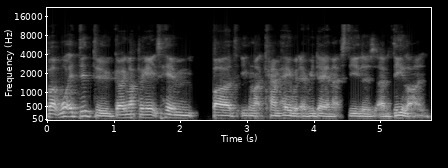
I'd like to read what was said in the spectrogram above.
but what it did do, going up against him, Bud, even like Cam Heyward every day in that Steelers um, D line,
